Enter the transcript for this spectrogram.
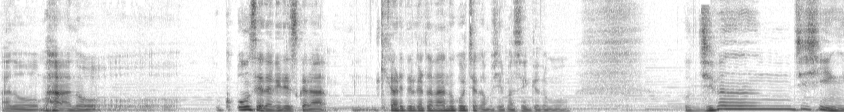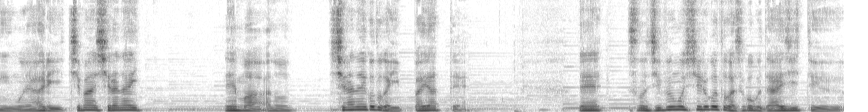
あのまああの音声だけですから聞かれてる方何のこっちゃかもしれませんけども自分自身をやはり一番知らないねまああの知らないことがいっぱいあってでその自分を知ることがすごく大事っていう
